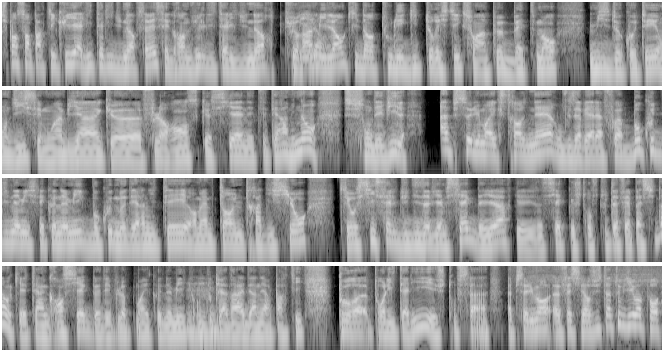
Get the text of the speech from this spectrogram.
Je pense en particulier à l'Italie du Nord. Vous savez, ces grandes villes d'Italie du Nord, Turin, Milan. Milan. qui dans tous les guides touristiques sont un peu bêtement mises de côté. On dit c'est moins bien que Florence, que Sienne, etc. Mais non, ce sont des villes absolument extraordinaires où vous avez à la fois beaucoup de dynamisme économique, beaucoup de modernité et en même temps une tradition qui est aussi celle du 19e siècle d'ailleurs, qui est un siècle que je trouve tout à fait passionnant, qui a été un grand siècle de développement économique, en tout cas dans la dernière partie pour euh, pour l'Italie et je trouve ça absolument euh, fascinant. Juste un tout petit mot pour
